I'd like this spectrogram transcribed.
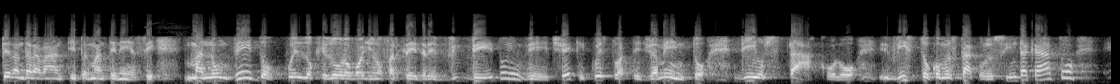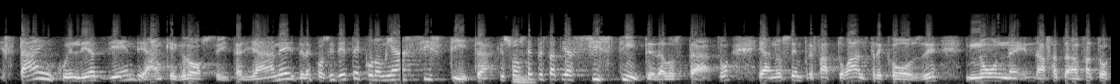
per- andare avanti per mantenersi, ma non vedo quello che loro vogliono far credere, vedo invece che questo atteggiamento di ostacolo, visto come ostacolo il sindacato, sta in quelle aziende anche grosse italiane della cosiddetta economia assistita, che sono sempre state assistite dallo Stato e hanno sempre fatto altre cose, non, hanno fatto, hanno fatto,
